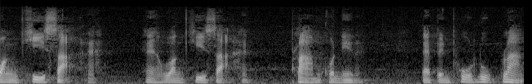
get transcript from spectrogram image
วังคีสะนะวังคีสะพราหมณ์คนนี้นะแต่เป็นผู้รูปร่าง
